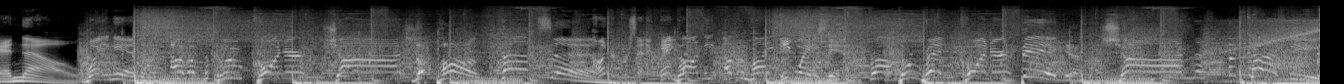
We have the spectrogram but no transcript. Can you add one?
And now, weighing in out of the blue corner, Josh the Punk Thompson. 100% And on the other mic, he weighs in from the red corner, Big John McCarthy.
